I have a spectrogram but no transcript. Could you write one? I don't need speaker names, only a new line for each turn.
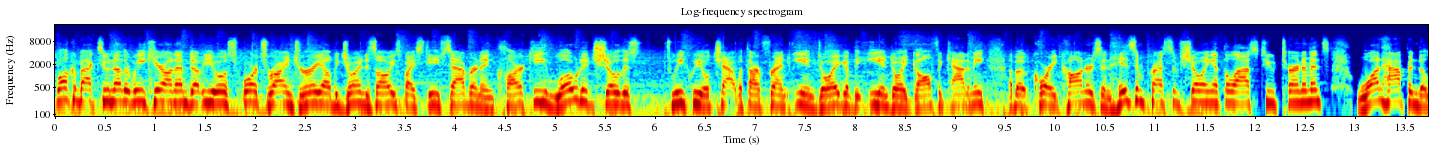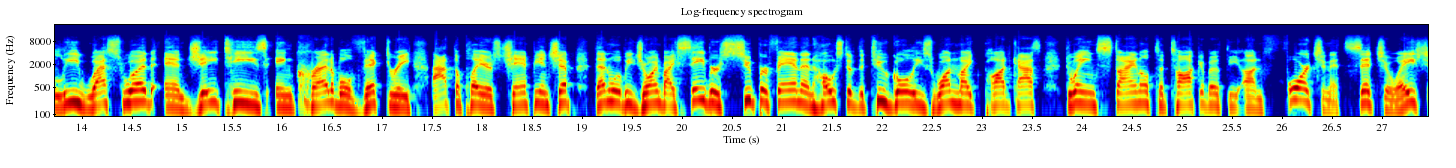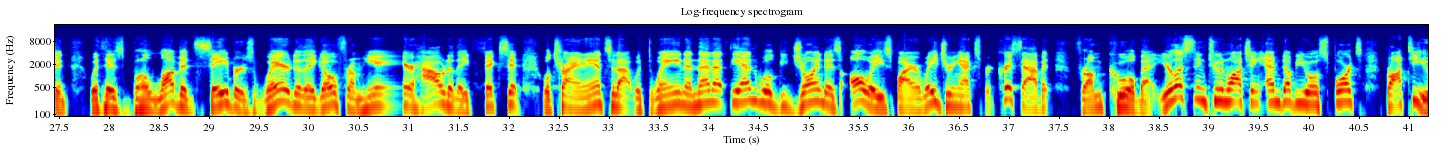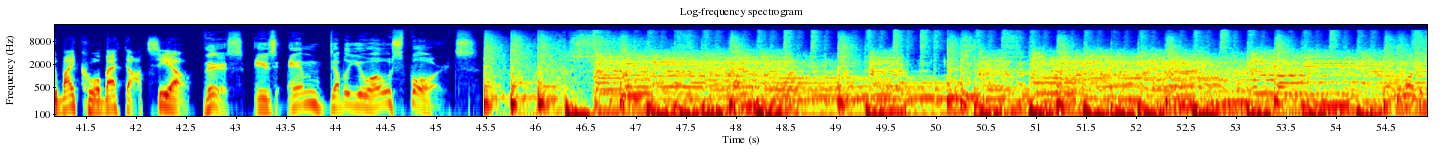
Welcome back to another week here on MWO Sports. Ryan Drury. I'll be joined as always by Steve Sabrin and Clarky. Loaded show this week, we will chat with our friend Ian Doig of the Ian Doig Golf Academy about Corey Conners and his impressive showing at the last two tournaments. What happened to Lee Westwood and JT's incredible victory at the Players Championship. Then we'll be joined by Sabres super fan and host of the Two Goalies One Mike podcast, Dwayne Steinel, to talk about the unfortunate situation with his beloved Sabres. Where do they go from here? How do they fix it? We'll try and answer that with Dwayne. And then at the end, we'll be joined as always by wagering expert, Chris Abbott from Coolbet. You're listening to and watching MWO Sports, brought to you by coolbet.co.
This is MWO Sports.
